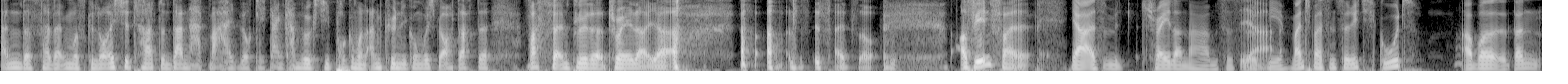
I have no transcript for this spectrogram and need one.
an, dass halt irgendwas geleuchtet hat und dann hat man halt wirklich, dann kam wirklich die Pokémon-Ankündigung, wo ich mir auch dachte, was für ein blöder Trailer, ja. Aber das ist halt so. Auf jeden Fall. Ja, also mit Trailern haben sie es ja. irgendwie. Manchmal sind sie richtig gut, aber dann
